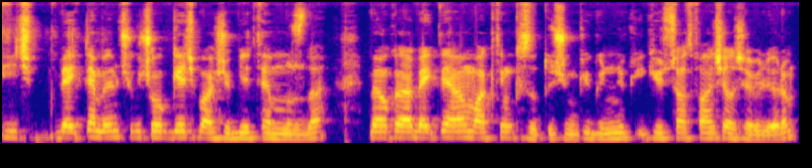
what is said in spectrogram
hiç beklemedim çünkü çok geç başlıyor 1 Temmuz'da. Ben o kadar bekleyemem vaktim kısıtlı çünkü günlük 200 saat falan çalışabiliyorum.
